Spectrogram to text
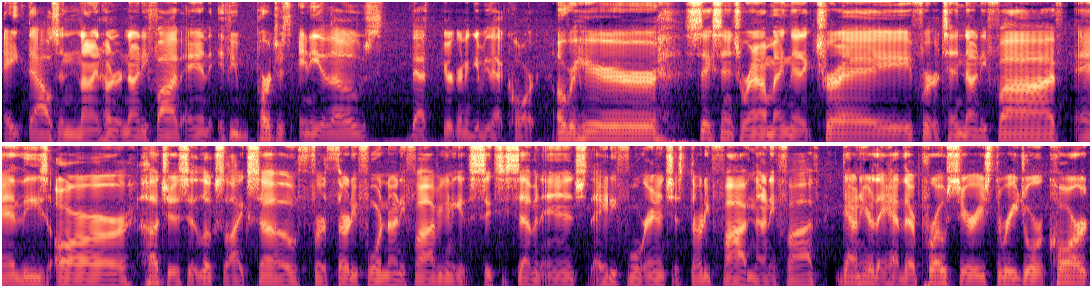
8,995. And if you purchase any of those, that you're going to give you that card. Over here, six inch round magnetic tray for 10.95, and these are hutches. It looks like so for 34.95, you're going to get the 67 inch. The 84 inch is 35.95. Down here, they have their Pro Series three drawer cart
